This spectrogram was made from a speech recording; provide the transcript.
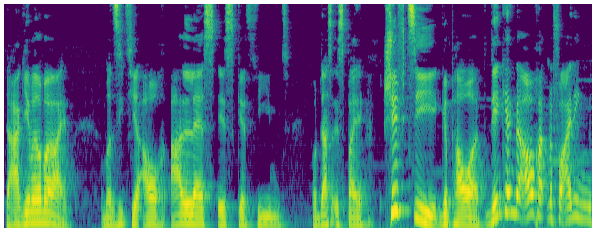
Da gehen wir nochmal rein. Und man sieht hier auch, alles ist gethemed. Und das ist bei Shiftsy gepowert. Den kennen wir auch, hatten wir vor einigen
